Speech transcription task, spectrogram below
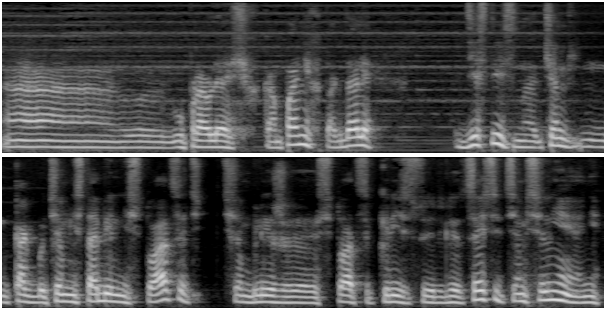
э, управляющих компаниях и так далее, Действительно, чем, как бы, чем нестабильнее ситуация, чем ближе ситуация к кризису или рецессии, тем сильнее они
